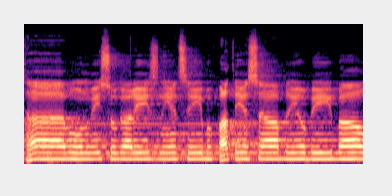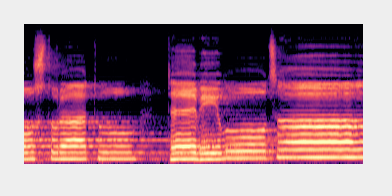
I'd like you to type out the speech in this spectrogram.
tēvu un visu garīdzniecību patiesā brīvībā uzturētu, tevi lūdzam.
